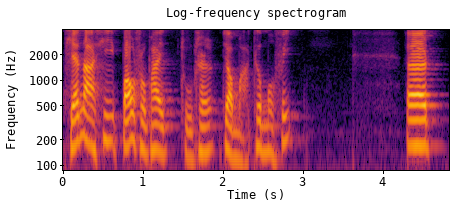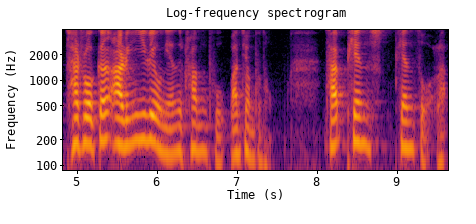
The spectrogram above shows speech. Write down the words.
田纳西保守派主持人叫马特·莫菲，呃，他说跟二零一六年的川普完全不同，他偏偏左了，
